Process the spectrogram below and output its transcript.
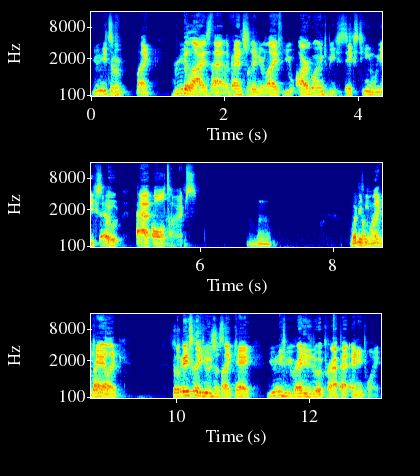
you need to like realize that eventually in your life you are going to be 16 weeks out at all times." hmm What did So mean like, "Hey, that? like." So basically, he was just like, "Hey, you need to be ready to do a prep at any point.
